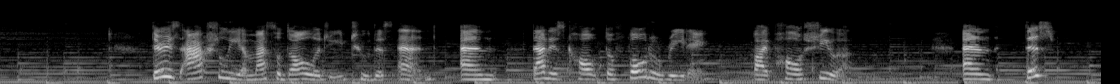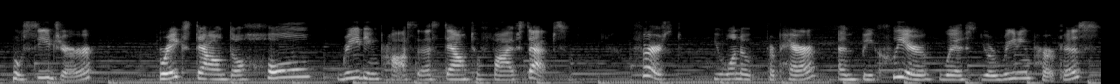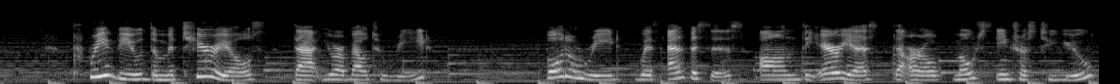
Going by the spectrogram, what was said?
There is actually a methodology to this end, and that is called the photo reading by Paul Scheele. And this procedure breaks down the whole reading process down to five steps. First, you want to prepare and be clear with your reading purpose. Preview the materials that you're about to read. Photo read with emphasis on the areas that are of most interest to you.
